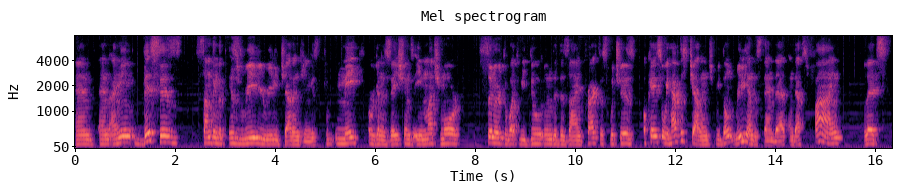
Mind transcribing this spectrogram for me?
And and I mean this is something that is really really challenging is to make organizations a much more similar to what we do in the design practice which is okay so we have this challenge we don't really understand that and that's fine let's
